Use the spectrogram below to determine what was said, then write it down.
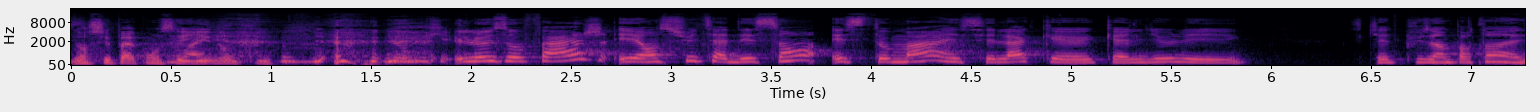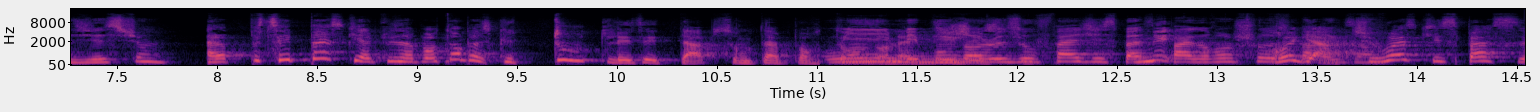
Non, c'est pas conseillé Ouais. non plus. Donc, l'œsophage, et ensuite, ça descend, estomac, et c'est là qu'a lieu les... ce qui est le plus important dans la digestion. Alors, c'est pas ce qui est le plus important parce que toutes les étapes sont importantes Oui, dans la mais bon, digestion. dans l'œsophage, il se passe Mais pas grand-chose. Regarde, tu vois ce qui se passe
